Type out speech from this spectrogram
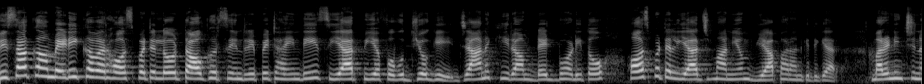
విశాఖ మెడికవర్ హాస్పిటల్లో టాగర్ సీన్ రిపీట్ అయింది. సిఆర్పీఎఫ్ ఉద్యోగి జానకీరామ్ డెడ్ బాడీతో హాస్పిటల్ యాజమాన్యం వ్యాపారానికి దిగారు. మరణించిన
